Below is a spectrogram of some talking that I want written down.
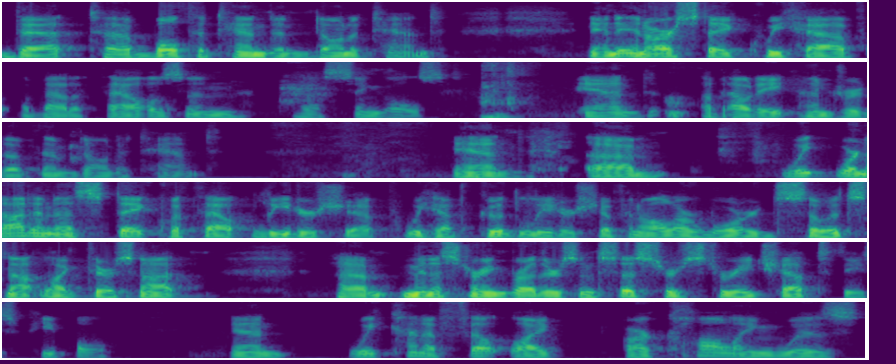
that uh, both attend and don't attend. And in our stake, we have about a thousand uh, singles, and about 800 of them don't attend. And um, we, we're not in a stake without leadership. We have good leadership in all our wards, so it's not like there's not um, ministering brothers and sisters to reach out to these people. And we kind of felt like our calling was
